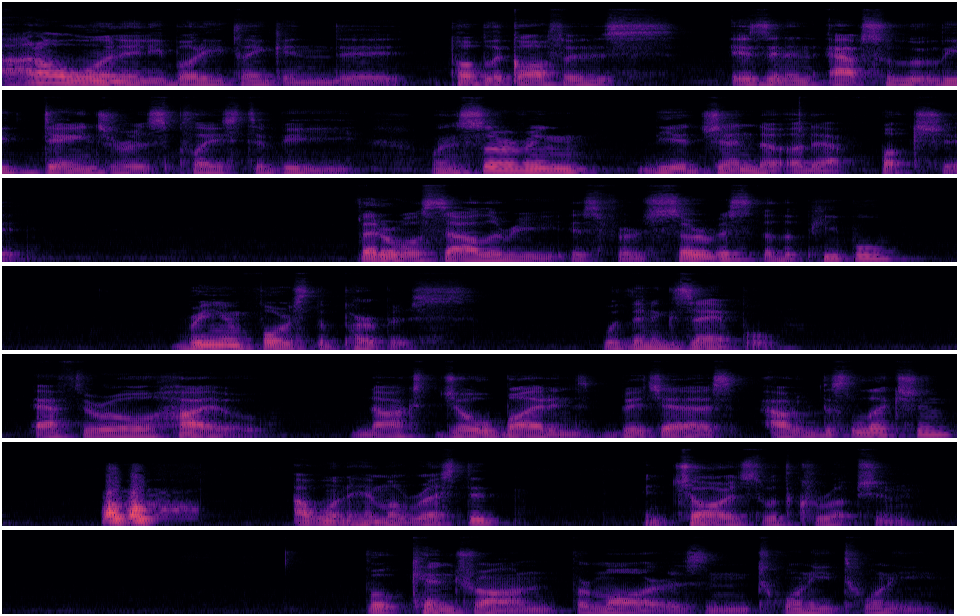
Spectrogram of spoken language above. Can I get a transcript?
I don't want anybody thinking that public office isn't an absolutely dangerous place to be when serving the agenda of that fuck shit. Federal salary is for service of the people. Reinforce the purpose with an example. After Ohio knocks Joe Biden's bitch ass out of this election, I want him arrested and charged with corruption. Vote Kenntron for Mars in 2020.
